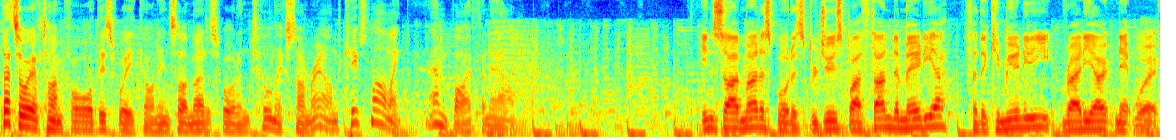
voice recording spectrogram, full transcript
That's all we have time for this week on Inside Motorsport. Until next time round, keep smiling and bye for now. Inside Motorsport is produced by Thunder Media for the Community Radio Network.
